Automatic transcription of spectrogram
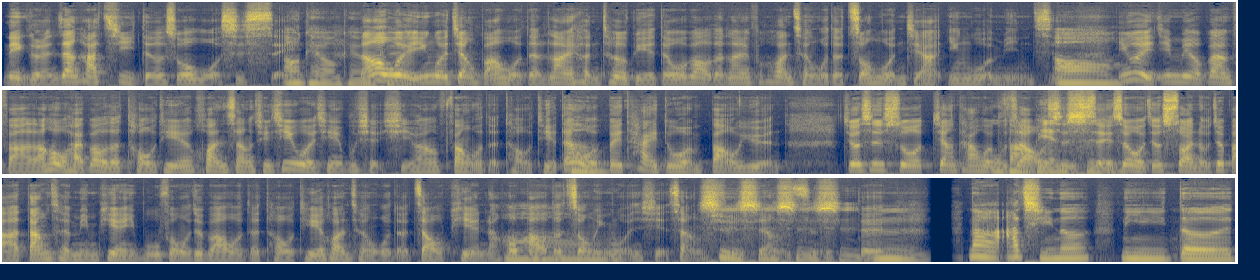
那个人，让他记得说我是谁。OK OK，然后我也因为这样把我的 line 很特别的，我把我的 line 换成我的中文加英文名字。哦，因为已经没有办法，然后我还把我的头贴换上去。其实我以前也不喜喜欢放我的头贴，但我被太多人抱怨，就是说这样他会不知道我是谁，所以我就算了，我就把它当成名片一部分，我就把我的头贴换成我的照片，然后把我的中英文写上去，是这样子是是是，对。嗯。那阿奇呢？你的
